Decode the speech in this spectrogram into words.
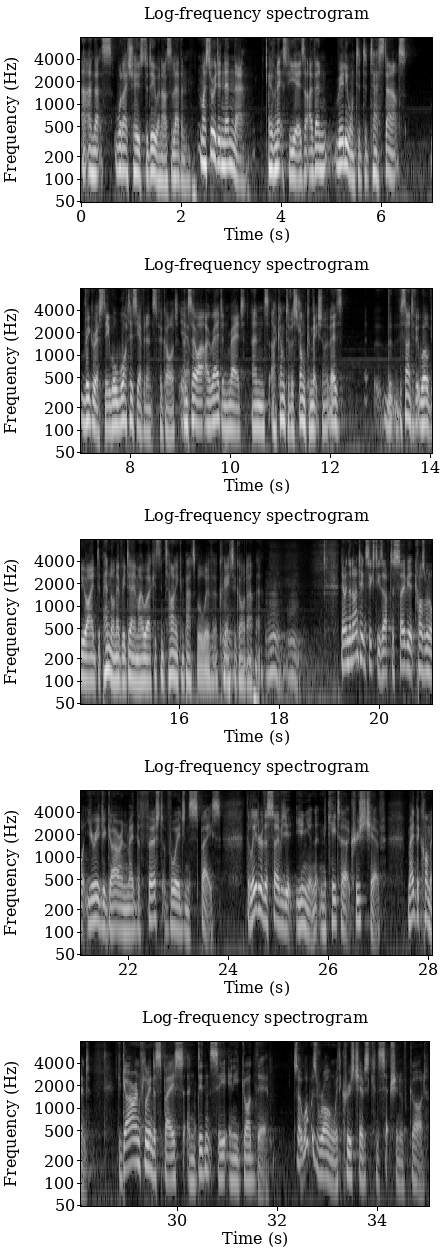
And that's what I chose to do when I was 11. My story didn't end there. Over the next few years, I then really wanted to test out rigorously well, what is the evidence for God? Yeah. And so I, I read and read, and I come to the strong conviction that there's the, the scientific worldview I depend on every day in my work is entirely compatible with a creator mm. God out there. Mm, mm. Now, in the 1960s, after Soviet cosmonaut Yuri Gagarin made the first voyage in space, the leader of the Soviet Union, Nikita Khrushchev, made the comment Gagarin flew into space and didn't see any God there. So, what was wrong with Khrushchev's conception of God?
